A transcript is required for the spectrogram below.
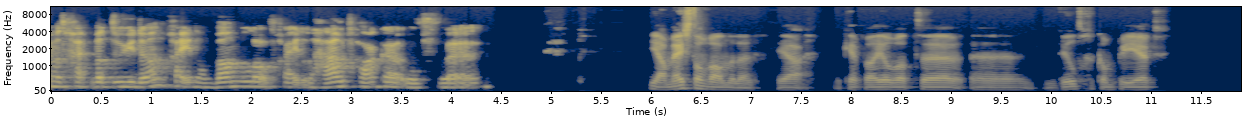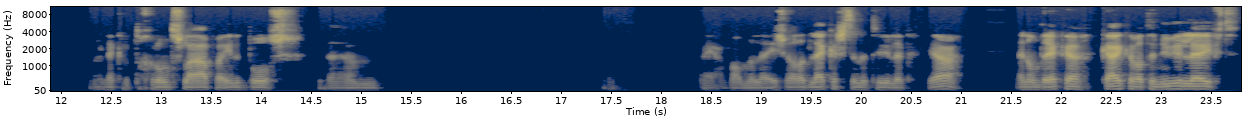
En wat, ga, wat doe je dan? Ga je dan wandelen of ga je dan hout hakken? Of, uh... Ja, meestal wandelen. Ja, ik heb wel heel wat uh, uh, wild gekampeerd. Lekker op de grond slapen in het bos. Um, nou ja, wandelen is wel het lekkerste natuurlijk. Ja. En ontdekken, kijken wat er nu weer leeft.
